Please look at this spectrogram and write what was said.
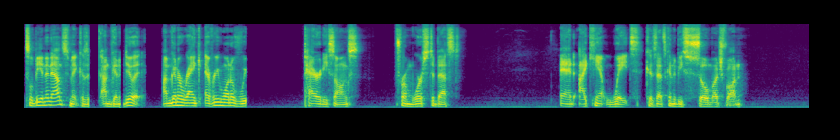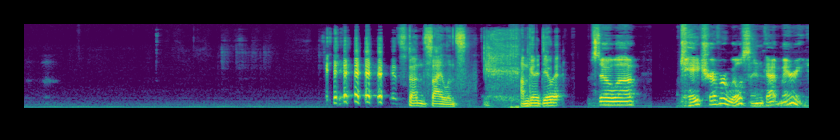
This will be an announcement because I'm going to do it. I'm going to rank every one of weird parody songs from worst to best, and I can't wait because that's going to be so much fun. Stunned silence. I'm gonna do it. So, uh, K. Trevor Wilson got married.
